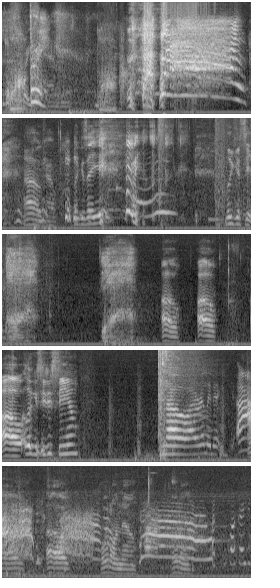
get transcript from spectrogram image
Where you Frick. at, dude? oh, okay. Look at that. Look at it. Uh oh. Uh oh. Uh oh. Lucas, did you see him? No, I really didn't. Ah! Uh oh. Hold on now. Hold on. What the fuck are you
